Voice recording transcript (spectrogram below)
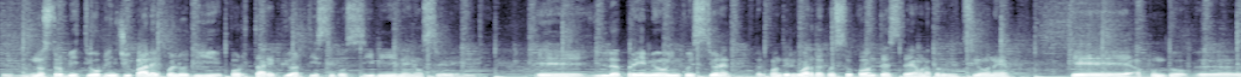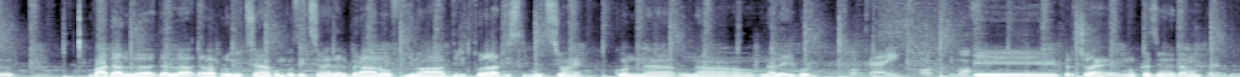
il nostro obiettivo principale è quello di portare più artisti possibili nei nostri eventi. E il premio in questione per quanto riguarda questo contest è una produzione che appunto eh, va dal- dalla, dalla produzione alla composizione del brano fino a addirittura alla distribuzione con eh, una, una label Ok, ottimo. e perciò è un'occasione da non perdere.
